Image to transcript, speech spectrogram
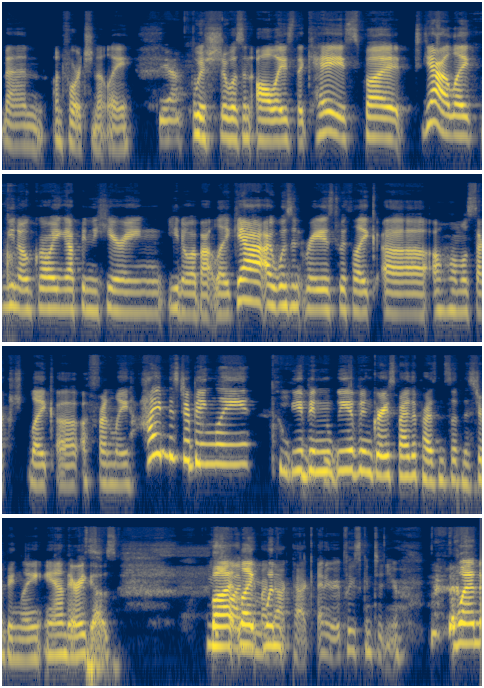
men, unfortunately. yeah. Wish it wasn't always the case, but yeah, like you know, growing up and hearing you know about like yeah, I wasn't raised with like a, a homosexual like a, a friendly hi, Mr. Bingley. We have been we have been graced by the presence of Mr. Bingley, and there he goes. He's But, like, my when- backpack. Anyway, please continue. when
